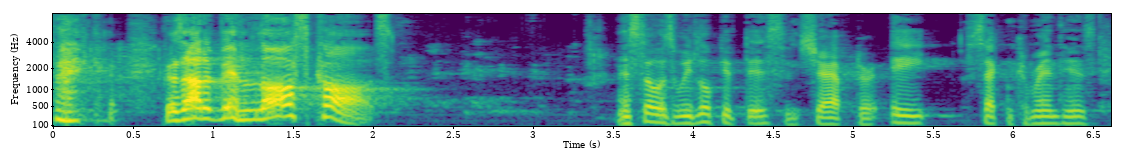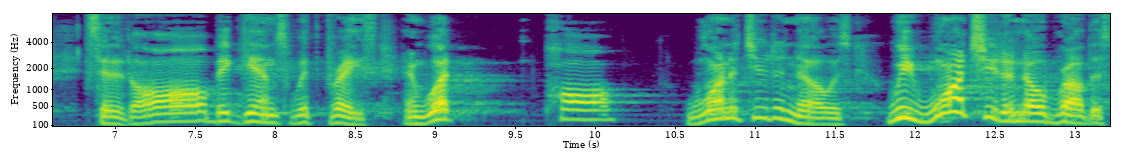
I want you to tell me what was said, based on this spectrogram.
Because I'd have been lost cause. And so as we look at this in chapter 8, 2 Corinthians, it said it all begins with grace. And what Paul wanted you to know is we want you to know, brothers,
